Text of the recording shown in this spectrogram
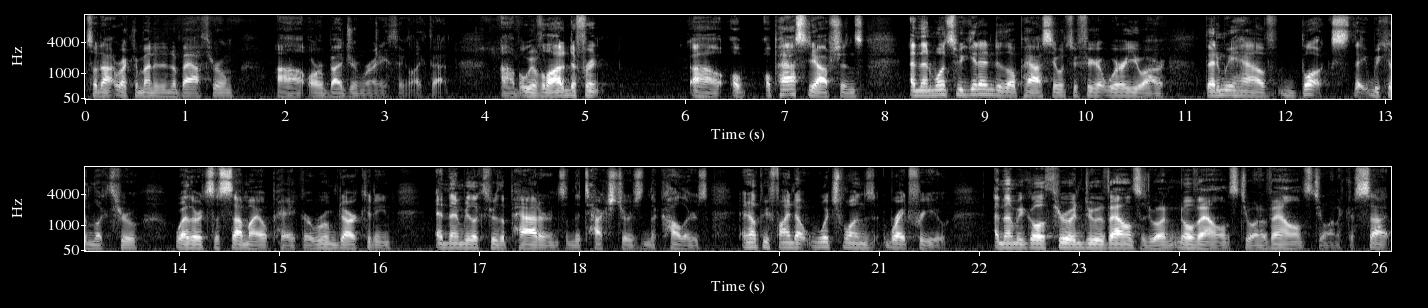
So not recommended in a bathroom uh, or a bedroom or anything like that. Uh, but we have a lot of different uh, opacity options. And then once we get into the opacity, once we figure out where you are, then we have books that we can look through, whether it's the semi-opaque or room darkening. And then we look through the patterns and the textures and the colors and help you find out which one's right for you. And then we go through and do a valance. Do you want no valance? Do you want a valance? Do you want a cassette?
